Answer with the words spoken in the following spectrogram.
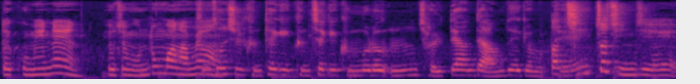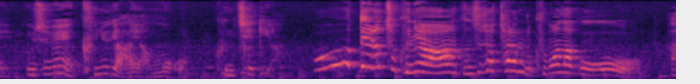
내 고민은 요즘 운동만 하면 금손실, 근태기, 근체기, 근무릉 응 절대 안돼 아무도 해결 못해. 나 진짜 진지해. 요즘에 근육이 아예 안 먹어. 근책이야. 때려쳐 그냥 근수저 타령 좀 그만하고. 아,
